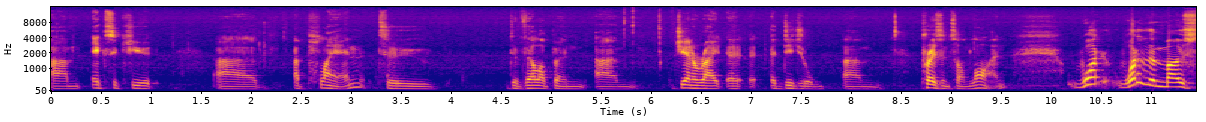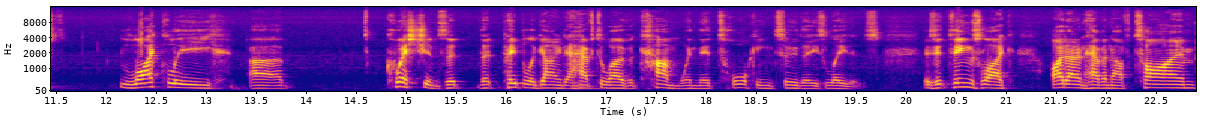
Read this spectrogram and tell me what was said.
um, execute uh, a plan to develop and um, generate a, a digital um, presence online. What what are the most likely uh, questions that, that people are going to have to overcome when they're talking to these leaders? Is it things like, I don't have enough time,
